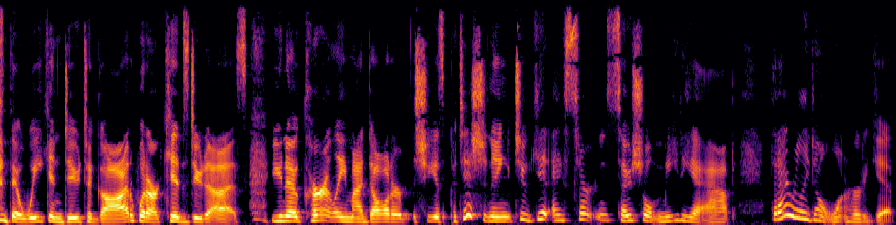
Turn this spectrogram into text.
that we can do to God what our kids do to us. You know, currently my daughter, she is petitioning to get a certain social media app that I really don't want her to get.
